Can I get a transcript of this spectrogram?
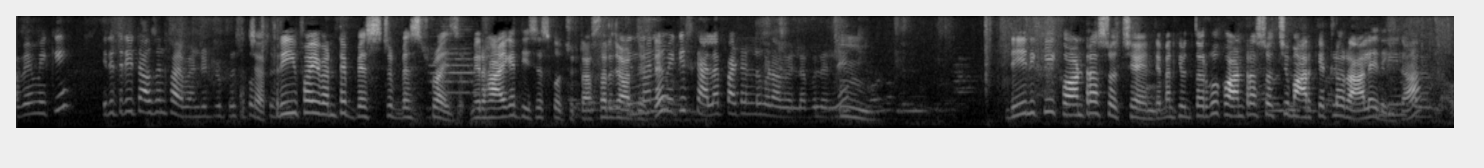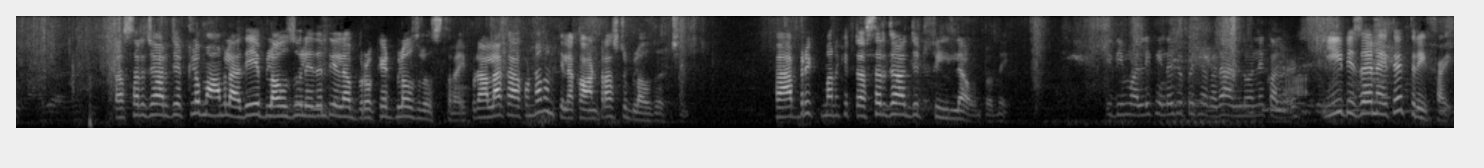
అవే మీకు ఇది three thousand five hundred rupees three five అంటే బెస్ట్ బెస్ట్ ప్రైస్ మీరు హాయిగా తీసేసుకోవచ్చు టస్సర్ జార్జెట్ మీకు స్కాలప్ ప్యాటర్న్లో కూడా అవైలబుల్ ఉన్నాయి. దీనికి కాంట్రాస్ట్ వచ్చాయండి. మనకి ఇంతవరకు కాంట్రాస్ట్ వచ్చి మార్కెట్లో రాలేదు ఇంకా. టస్సర్ జార్జెట్లో మామూలు అదే బ్లౌజు లేదంటే ఇలా బ్రొకెట్ బ్లౌజులు వస్తున్నాయి. ఇప్పుడు అలా కాకుండా మనకి ఇలా కాంట్రాస్ట్ బ్లౌజ్ వచ్చింది. ఫ్యాబ్రిక్ మనకి టస్సర్ జార్జెట్ ఫీల్లా ఉంటుంది. ఇది మళ్ళీ కింద చూపించిన కదా అందులోనే కలర్స్ ఈ డిజైన్ అయితే three five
